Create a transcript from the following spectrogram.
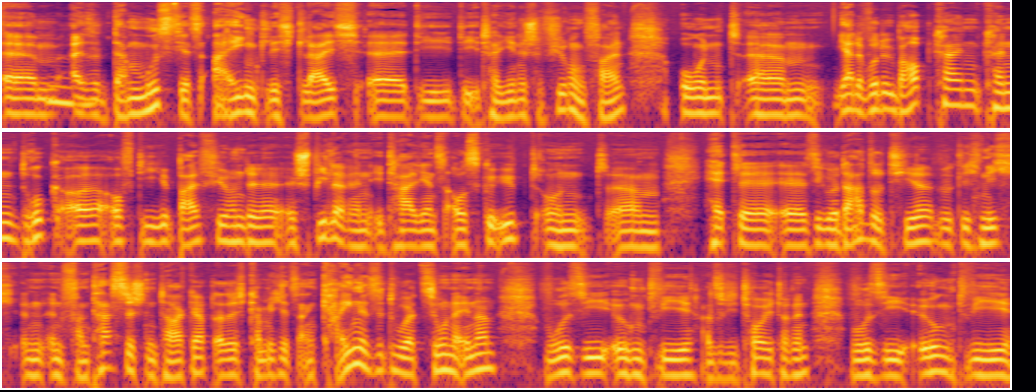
ja. ähm, mhm. also da muss jetzt eigentlich gleich äh, die die italienische Führung fallen und ähm, ja, da wurde überhaupt kein kein Druck äh, auf die ballführende Spielerin Italiens ausgeübt und ähm, hätte äh, Sigurdardo hier wirklich nicht einen, einen fantastischen Tag gehabt, also ich kann mich jetzt an keine Situation erinnern, wo sie irgendwie, also die Torhüterin, wo sie irgendwie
